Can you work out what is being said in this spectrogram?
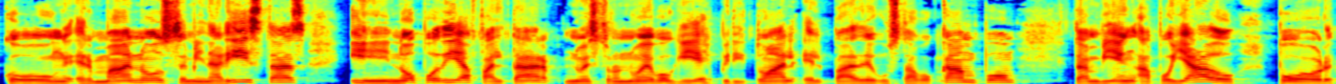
con hermanos seminaristas, y no podía faltar nuestro nuevo guía espiritual, el Padre Gustavo Campo, también apoyado por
